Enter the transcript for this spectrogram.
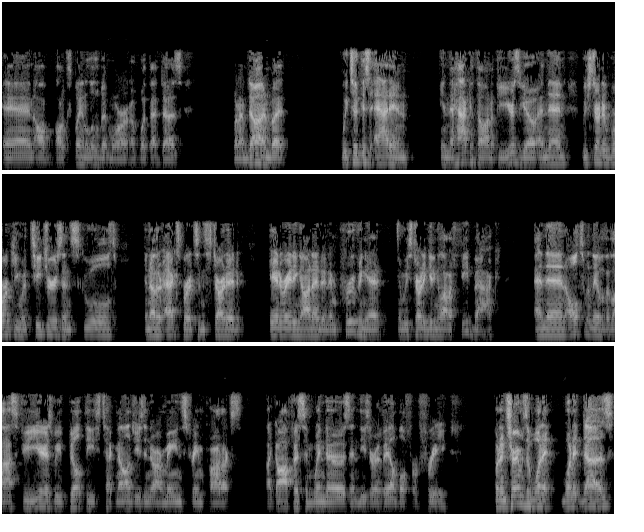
and I'll, I'll explain a little bit more of what that does when I'm done. But we took this add-in in the hackathon a few years ago, and then we started working with teachers and schools and other experts and started iterating on it and improving it. And we started getting a lot of feedback. And then ultimately, over the last few years, we've built these technologies into our mainstream products like Office and Windows, and these are available for free. But in terms of what it what it does,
